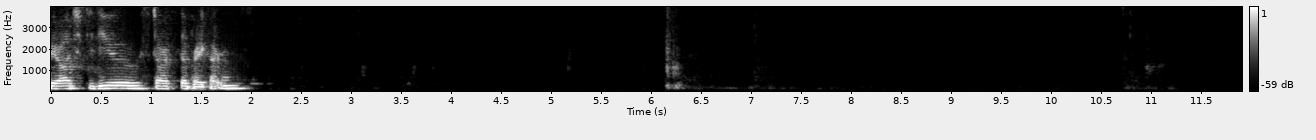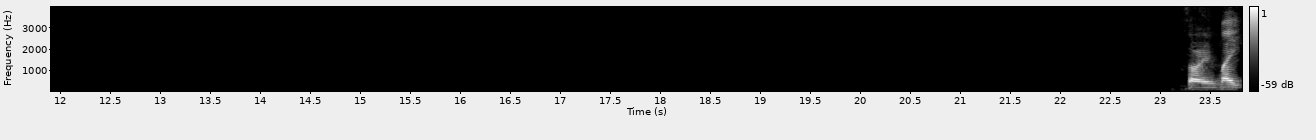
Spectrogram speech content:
Viraj, did you start the breakout rooms? Sorry, my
